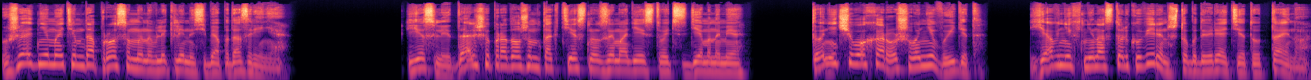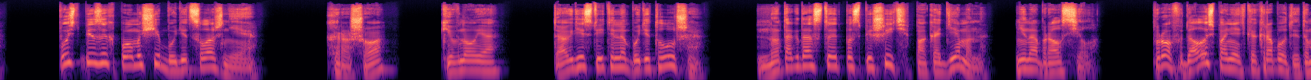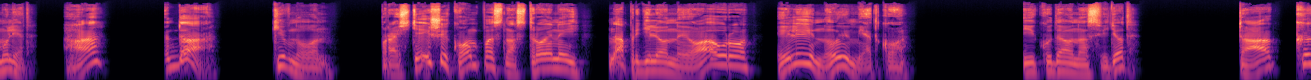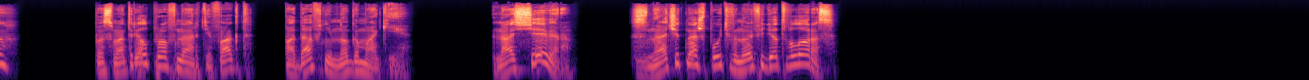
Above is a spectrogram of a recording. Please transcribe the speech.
Уже одним этим допросом мы навлекли на себя подозрения. Если дальше продолжим так тесно взаимодействовать с демонами, то ничего хорошего не выйдет. Я в них не настолько уверен, чтобы доверять эту тайну. Пусть без их помощи будет сложнее. «Хорошо», — кивнул я. «Так действительно будет лучше. Но тогда стоит поспешить, пока демон не набрал сил». «Проф, удалось понять, как работает амулет?» «А? Да», — кивнул он. «Простейший компас, настроенный на определенную ауру или иную метку». «И куда он нас ведет?» «Так...» Посмотрел проф на артефакт, подав немного магии. «На север». «Значит, наш путь вновь идет в Лорос».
